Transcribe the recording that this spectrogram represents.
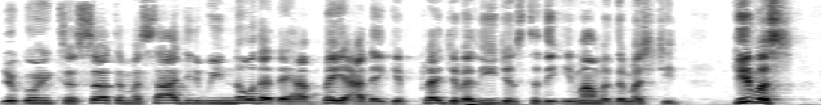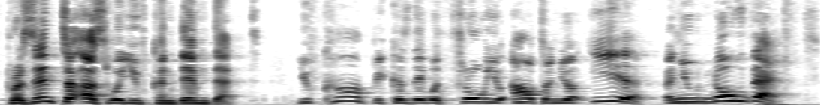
You're going to a certain masajid, we know that they have bay'ah, they give pledge of allegiance to the imam of the masjid. Give us, present to us where you've condemned that. You can't because they would throw you out on your ear, and you know that.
